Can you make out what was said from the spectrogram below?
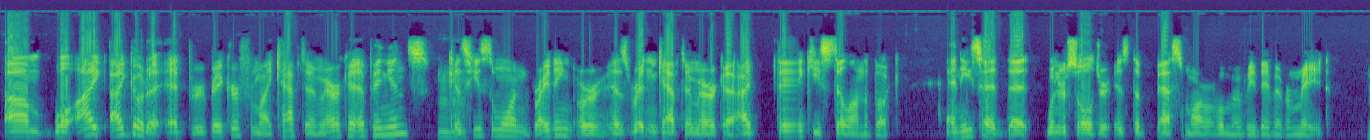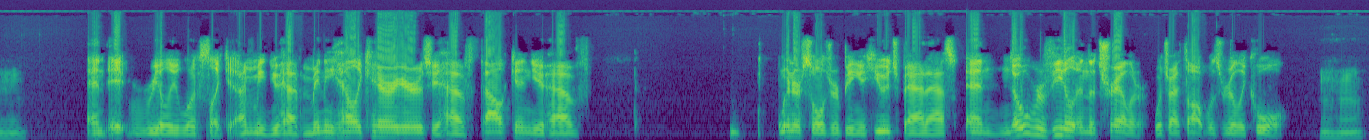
Um, well, I, I go to Ed Brubaker for my Captain America opinions because he's the one writing or has written Captain America. I think he's still on the book. And he said that Winter Soldier is the best Marvel movie they've ever made. Mhm. And it really looks like it. I mean, you have mini helicarriers, you have Falcon, you have Winter Soldier being a huge badass, and no reveal in the trailer, which I thought was really cool Mm-hmm.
